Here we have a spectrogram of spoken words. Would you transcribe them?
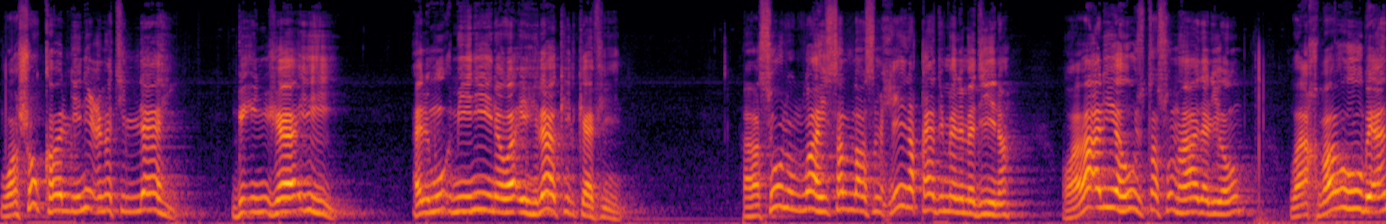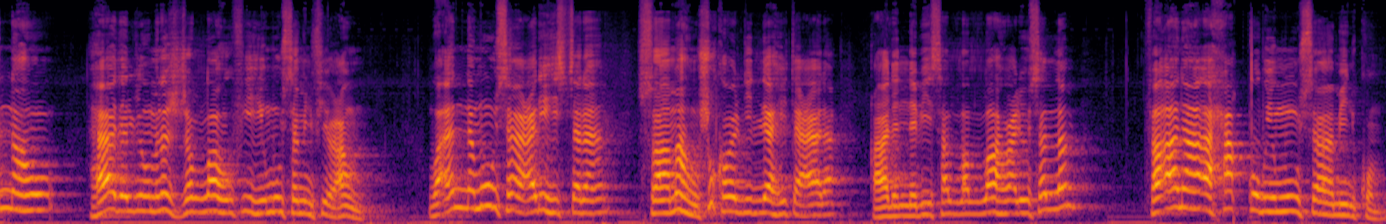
وشكرا لنعمة الله بإنجائه المؤمنين وإهلاك الكافرين. فرسول الله صلى الله عليه وسلم حين قدم المدينة ورأى اليهود تصوم هذا اليوم وأخبروه بأنه هذا اليوم نجى الله فيه موسى من فرعون وأن موسى عليه السلام صامه. شكرا لله تعالى. قال النبي صلى الله عليه وسلم فأنا أحق بموسى منكم.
